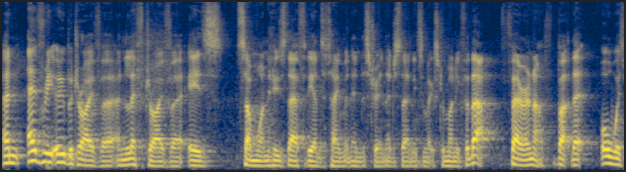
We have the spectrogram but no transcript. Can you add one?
And every Uber driver and Lyft driver is someone who's there for the entertainment industry, and they're just earning some extra money for that. Fair enough. But they're always.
